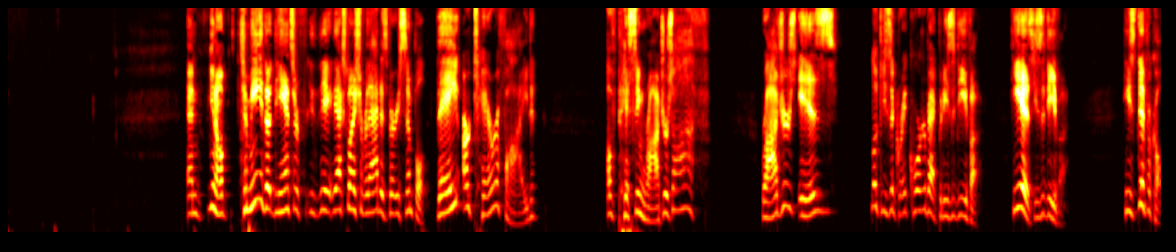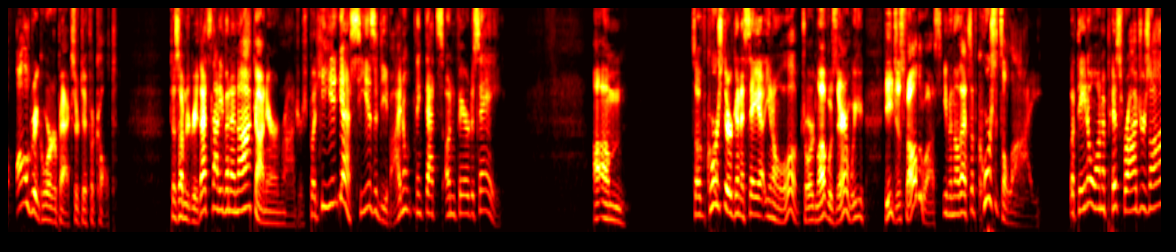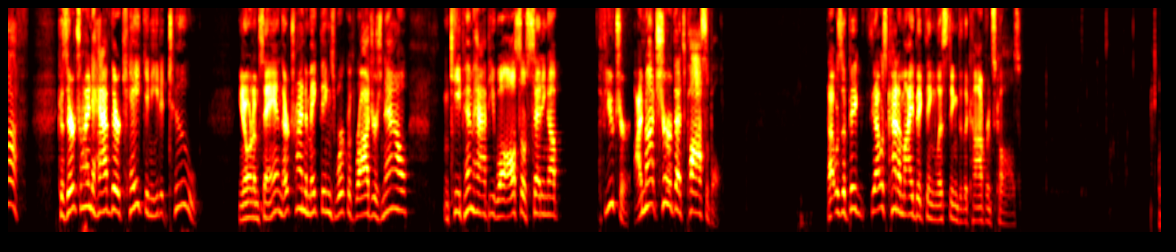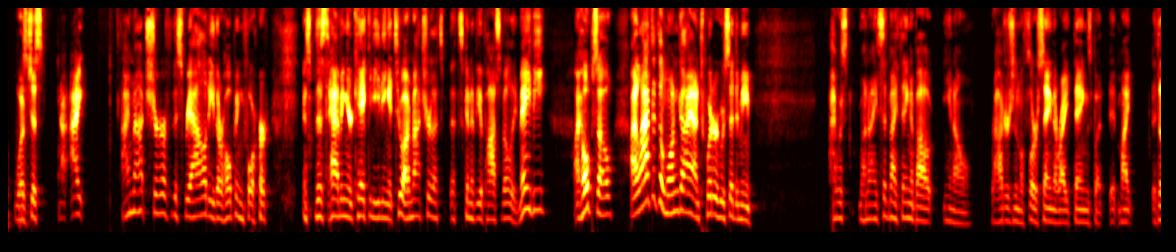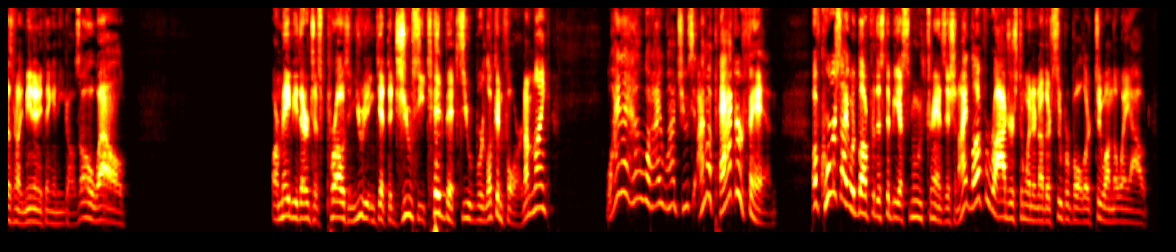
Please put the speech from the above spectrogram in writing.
And, you know, to me, the, the answer, the, the explanation for that is very simple. They are terrified of pissing Rodgers off. Rodgers is, look, he's a great quarterback, but he's a diva. He is. He's a diva. He's difficult. All great quarterbacks are difficult to some degree. That's not even a knock on Aaron Rodgers, but he, yes, he is a diva. I don't think that's unfair to say. Um, so of course they're going to say, you know, oh, Jordan Love was there and we he just fell to us, even though that's of course it's a lie. But they don't want to piss Rodgers off because they're trying to have their cake and eat it too. You know what I'm saying? They're trying to make things work with Rodgers now and keep him happy while also setting up the future. I'm not sure if that's possible. That was a big that was kind of my big thing listening to the conference calls. Was just I I'm not sure if this reality they're hoping for is this having your cake and eating it too. I'm not sure that's that's going to be a possibility. Maybe. I hope so. I laughed at the one guy on Twitter who said to me I was when I said my thing about, you know, Rodgers and LaFleur saying the right things, but it might it doesn't really mean anything and he goes, "Oh, well, or maybe they're just pros and you didn't get the juicy tidbits you were looking for. And I'm like, why the hell would I want juicy? I'm a Packer fan. Of course, I would love for this to be a smooth transition. I'd love for Rodgers to win another Super Bowl or two on the way out.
